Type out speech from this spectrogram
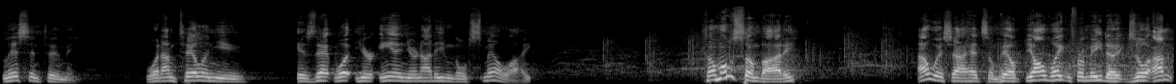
Listen to me. What I'm telling you is that what you're in, you're not even going to smell like. Come on, somebody. I wish I had some help. Y'all waiting for me to exhort. I'm,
